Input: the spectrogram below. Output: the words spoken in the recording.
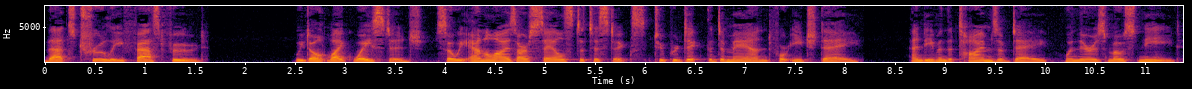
That's truly fast food. We don't like wastage, so we analyze our sales statistics to predict the demand for each day, and even the times of day when there is most need.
